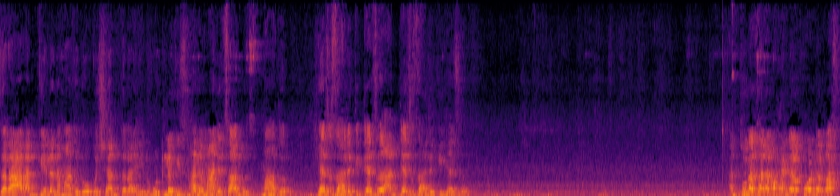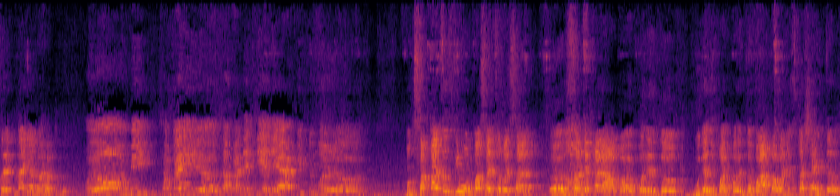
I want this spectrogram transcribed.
जरा आराम केलं ना माझं डोकं शांत राहील. उठलं की झालं माझ्या चालू माग. ह्याचं झालं की त्याचं आणि त्याचं झालं की ह्याचं. आणि तुला जरा भांड कोंड बसता येत नाही का घरातलं? अयो मी सकाळी अ, चपात्या केल्या पीठ मळ मग सकाळच घेऊन बसायचं वय संध्याकाळ पर्यंत उद्या दुपारपर्यंत. बापावानीच कशा येतं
